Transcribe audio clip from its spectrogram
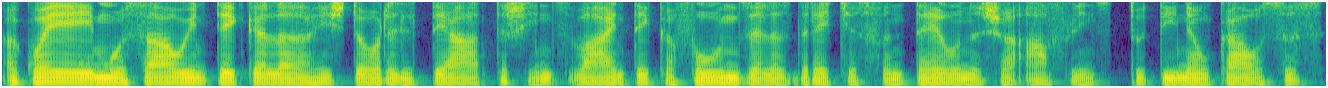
A quei musau in teca la historia del teatro schins va in teca funze las drecces fanteunas scha aflins. Tutina un causas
